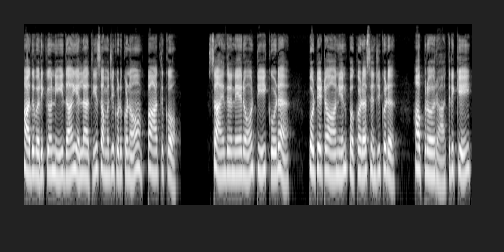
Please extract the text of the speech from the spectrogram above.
அது வரைக்கும் நீ தான் எல்லாத்தையும் சமைச்சு கொடுக்கணும். பாத்துக்கோ. சாயந்தர நேரம் டீ கூட பொட்டேட்டோ ஆனியன் பக்கோடா செஞ்சு கொடு. அப்புறம் ராத்திரிக்கு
